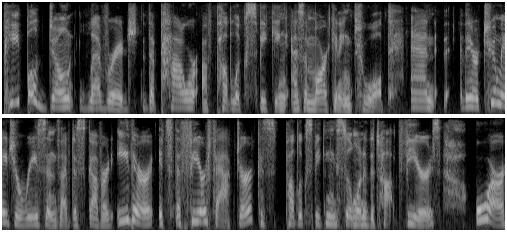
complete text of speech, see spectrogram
people don't leverage the power of public speaking as a marketing tool. And there are two major reasons I've discovered. Either it's the fear factor, because public speaking is still one of the top fears, or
